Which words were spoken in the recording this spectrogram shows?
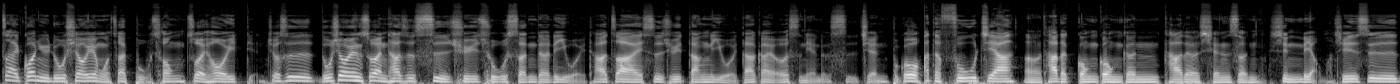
在关于卢秀燕，我再补充最后一点，就是卢秀燕虽然她是市区出身的立委，她在市区当立委大概有二十年的时间，不过她的夫家，呃，她的公公跟她的先生姓廖嘛，其实是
